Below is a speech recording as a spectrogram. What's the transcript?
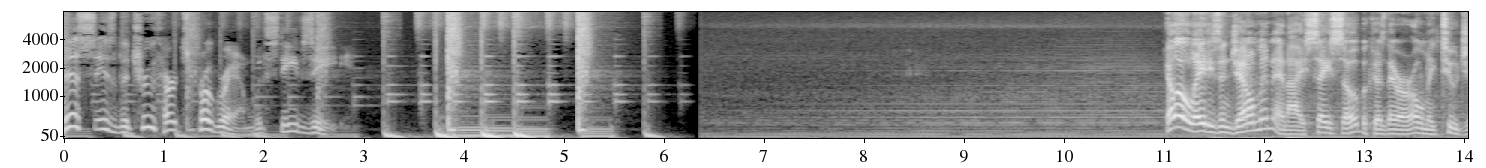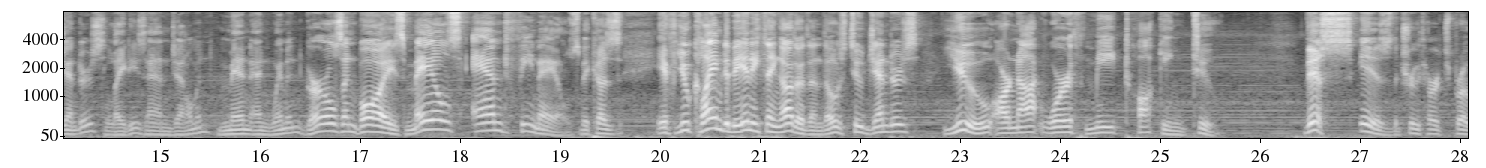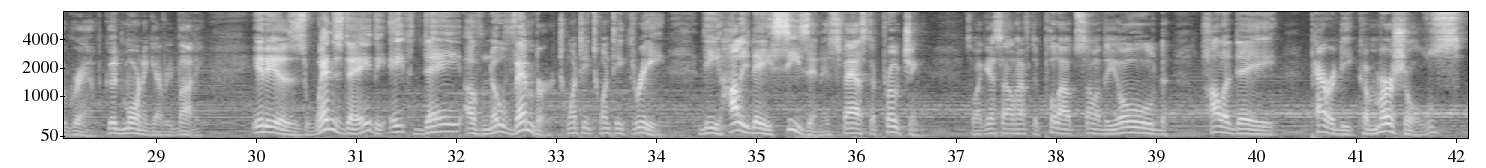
This is the Truth Hurts program with Steve Z. Hello, ladies and gentlemen, and I say so because there are only two genders ladies and gentlemen, men and women, girls and boys, males and females. Because if you claim to be anything other than those two genders, you are not worth me talking to. This is the Truth Hurts program. Good morning, everybody. It is Wednesday, the 8th day of November 2023. The holiday season is fast approaching, so I guess I'll have to pull out some of the old holiday parody commercials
